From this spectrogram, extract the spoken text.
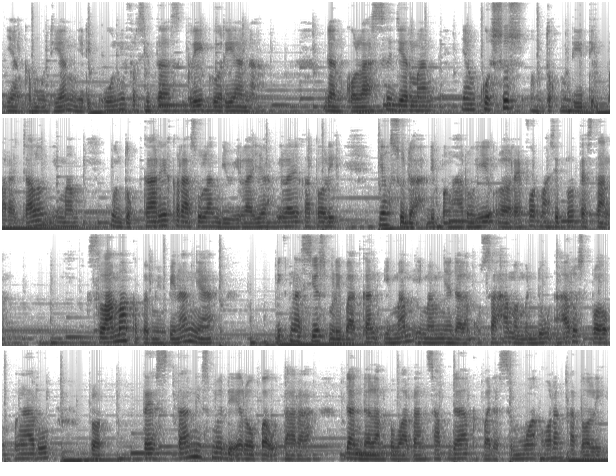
yang kemudian menjadi Universitas Gregoriana dan kolase Jerman yang khusus untuk mendidik para calon imam untuk karya kerasulan di wilayah-wilayah Katolik yang sudah dipengaruhi oleh reformasi Protestan. Selama kepemimpinannya, Ignatius melibatkan imam-imamnya dalam usaha membendung arus pengaruh Protestanisme di Eropa Utara dan dalam pewartaan sabda kepada semua orang Katolik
